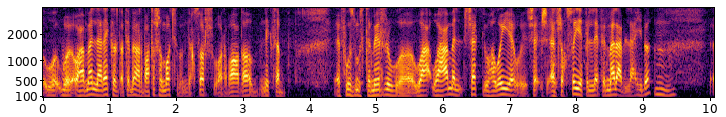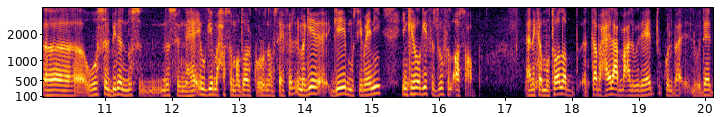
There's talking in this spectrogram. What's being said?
و... وعملنا record تقريبا 14 ماتش ما بنخسرش ورا بعض بنكسب فوز مستمر و... وعمل شكل وهوية وش... يعني شخصية في في الملعب اللعيبة. آه وصل بينا النص نصف النهائي وجه ما حصل موضوع الكورونا وسافر. لما جه جه موسيماني يمكن هو جه في الظروف الأصعب. يعني كان مطالب طبعا هيلعب مع الوداد وكل الوداد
